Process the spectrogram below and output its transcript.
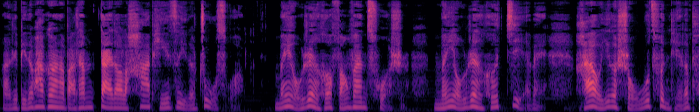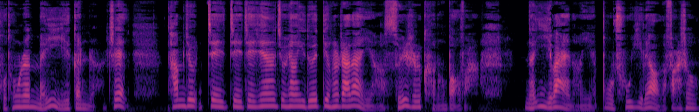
啊，这彼得帕克呢，把他们带到了哈皮自己的住所。没有任何防范措施，没有任何戒备，还有一个手无寸铁的普通人梅姨跟着，这他们就这这这些人就像一堆定时炸弹一样，随时可能爆发。那意外呢也不出意料的发生。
